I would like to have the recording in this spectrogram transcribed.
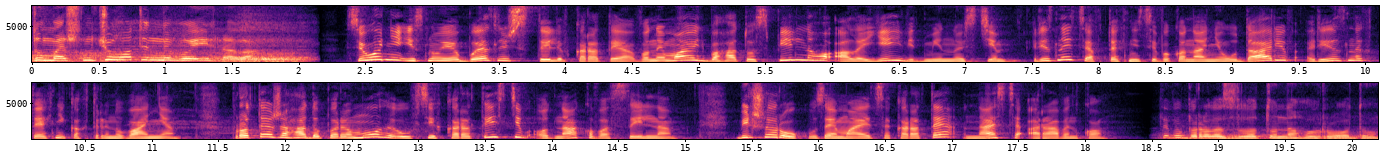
думаєш, ну чого ти не виграла. Сьогодні існує безліч стилів карате. Вони мають багато спільного, але є й відмінності. Різниця в техніці виконання ударів, різних техніках тренування. Проте жага до перемоги у всіх каратистів однакова сильна. Більше року займається карате Настя Аравенко. Ти виборола золоту нагороду.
